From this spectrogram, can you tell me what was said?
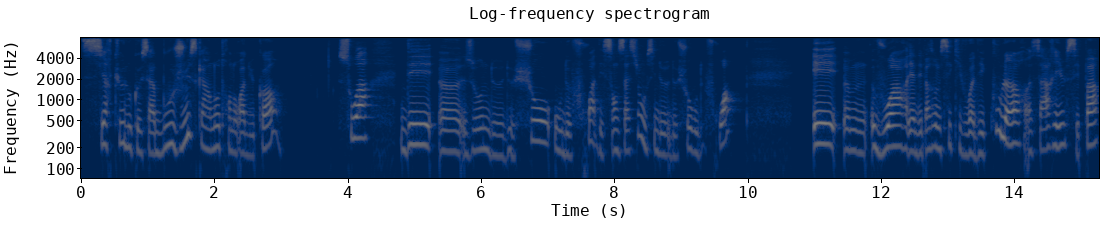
circule ou que ça bouge jusqu'à un autre endroit du corps, soit des euh, zones de, chaud ou de froid, des sensations aussi de, chaud ou de froid. Et euh, voir, il y a des personnes aussi qui voient des couleurs, ça arrive, c'est pas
